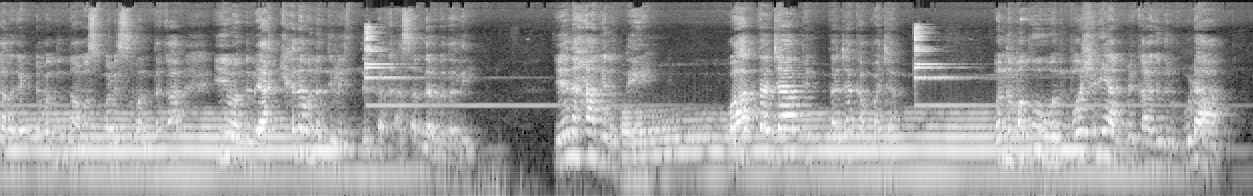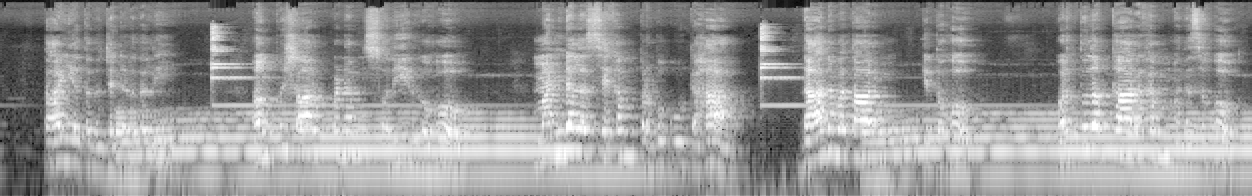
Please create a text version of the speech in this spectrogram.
ಕಾಲಘಟ್ಟವನ್ನು ನಾವು ಸ್ಮರಿಸುವಂತಹ ಈ ಒಂದು ವ್ಯಾಖ್ಯಾನವನ್ನು ತಿಳಿಸಿದಂತಹ ಸಂದರ್ಭದಲ್ಲಿ ಏನ ಹಾಗಿರುತ್ತೆ? ವಾತಜ ಪಿತ್ತಜ ಕಪಜ. ಒಂದು ಮಗು ಒಂದು ಪೋಷಣೆ ಆಗ್ಬೇಕಾಗಿದ್ರು ಕೂಡ ತಾಯಿಯ ತನ್ನ ಜಠರದಲ್ಲಿ ಅಂಕುಶಾರ್ಪಣಂ ಸ್ವದೀರ್ಘೋ ಮಂಡಲಸ್ಯಹಂ ಪ್ರಭುಕೂಟಃ ದಾನವತಾರಂ ಕಿತೋ ವರ್ತುಲಕ್ಕಾರಕಂ ಮನಸಹೋ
